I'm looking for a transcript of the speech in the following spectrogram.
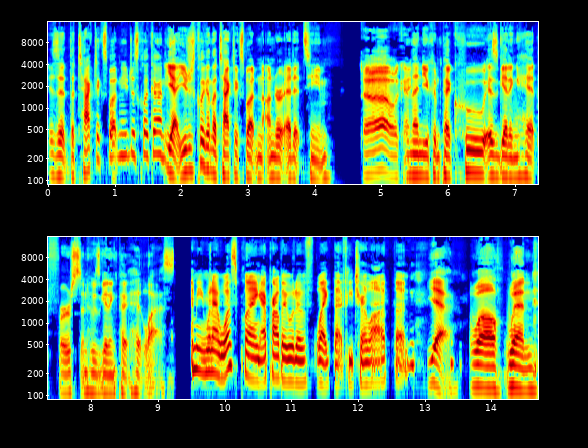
is it the tactics button you just click on? Yeah, you just click on the tactics button under edit team, Oh, okay. and then you can pick who is getting hit first and who's getting pi- hit last. I mean, when I was playing, I probably would have liked that feature a lot. But Yeah, well, when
